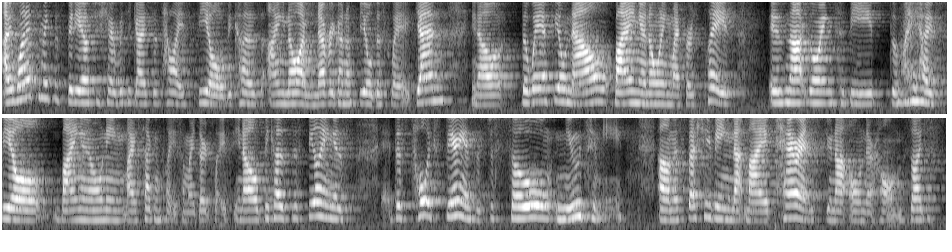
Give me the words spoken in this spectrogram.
I wanted to make this video to share with you guys just how I feel because I know I'm never gonna feel this way again. You know, the way I feel now, buying and owning my first place, is not going to be the way I feel buying and owning my second place or my third place, you know, because this feeling is, this whole experience is just so new to me, um, especially being that my parents do not own their home. So I just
